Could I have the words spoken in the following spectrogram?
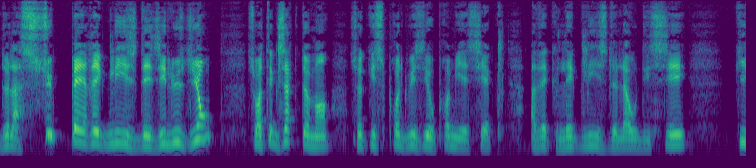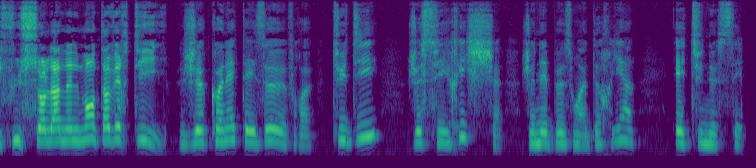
de la super-église des illusions, soit exactement ce qui se produisit au premier siècle avec l'église de Laodicée, qui fut solennellement avertie. Je connais tes œuvres. Tu dis Je suis riche, je n'ai besoin de rien. Et tu ne sais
